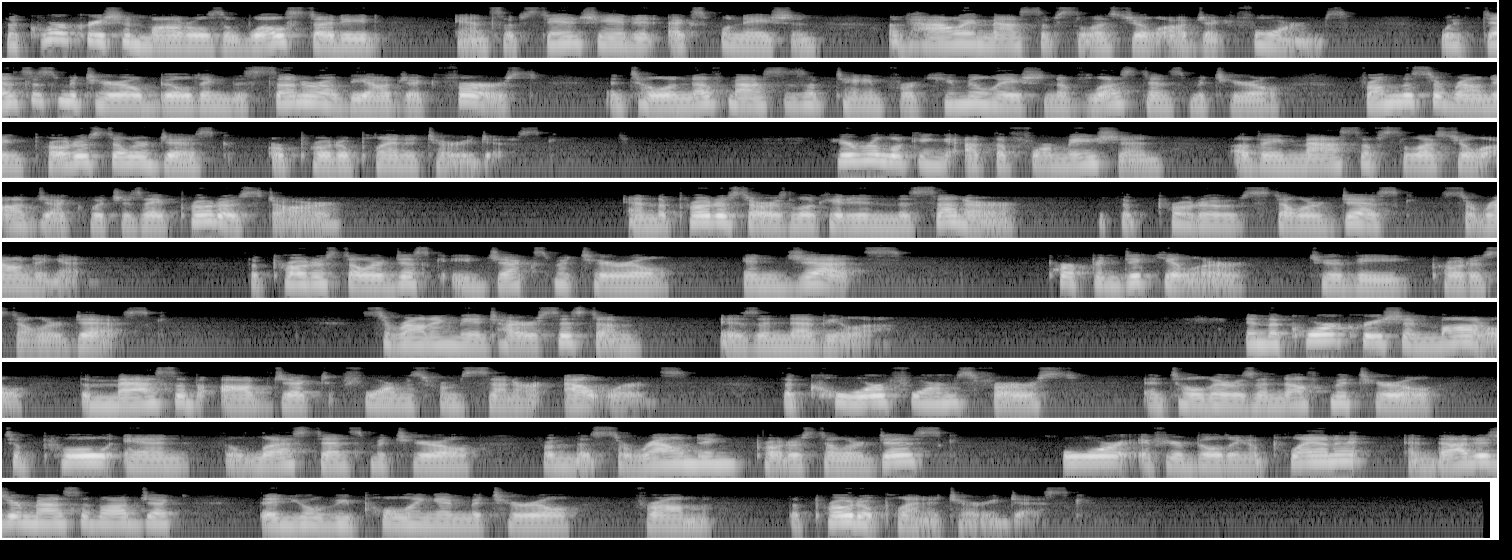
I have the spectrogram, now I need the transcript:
The core accretion model is a well-studied and substantiated explanation of how a massive celestial object forms, with densest material building the center of the object first until enough mass is obtained for accumulation of less dense material from the surrounding protostellar disk or protoplanetary disk. Here we're looking at the formation of a massive celestial object, which is a protostar, and the protostar is located in the center with the protostellar disk surrounding it. The protostellar disk ejects material in jets perpendicular to the protostellar disk. Surrounding the entire system is a nebula. In the core accretion model, the massive object forms from center outwards. The core forms first until there is enough material to pull in the less dense material from the surrounding protostellar disk, or if you're building a planet and that is your massive object, then you'll be pulling in material from the protoplanetary disk.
